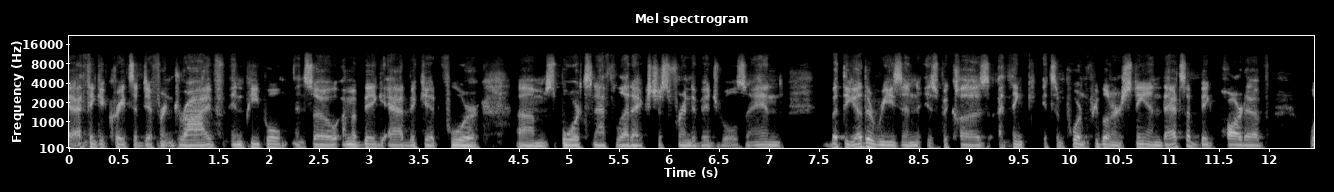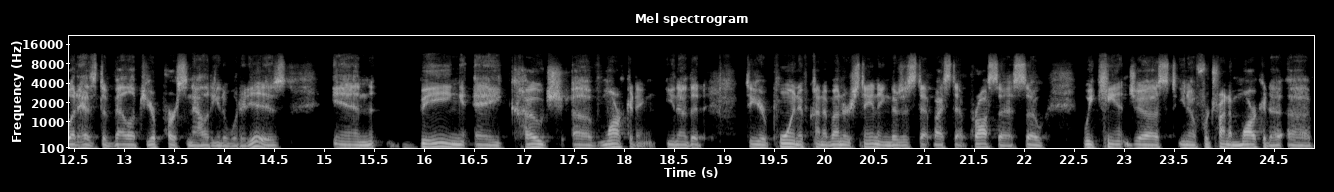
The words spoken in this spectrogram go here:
i think it creates a different drive in people. And so i'm a big advocate for um, sports and athletics just for individuals. And but the other reason is because i think it's important for people to understand that's a big part of what has developed your personality into what it is in being a coach of marketing. You know that to your point of kind of understanding there's a step-by-step process. So we can't just you know if we're trying to market a, a,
